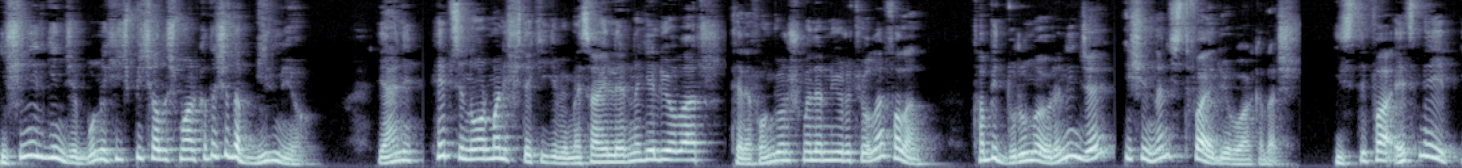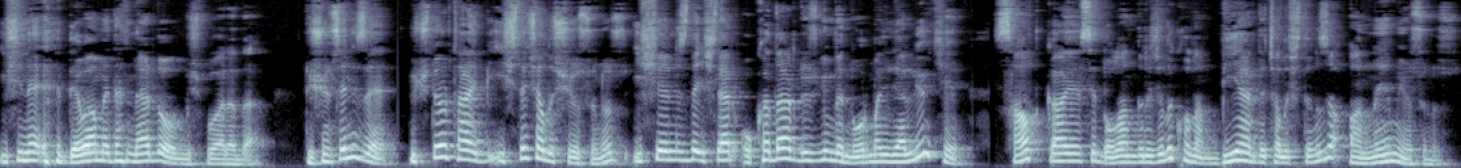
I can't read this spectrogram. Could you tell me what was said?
İşin ilginci bunu hiçbir çalışma arkadaşı da bilmiyor. Yani hepsi normal işteki gibi mesailerine geliyorlar, telefon görüşmelerini yürütüyorlar falan. Tabi durumu öğrenince işinden istifa ediyor bu arkadaş. İstifa etmeyip işine devam edenler de olmuş bu arada. Düşünsenize 3-4 ay bir işte çalışıyorsunuz. İş yerinizde işler o kadar düzgün ve normal ilerliyor ki salt gayesi dolandırıcılık olan bir yerde çalıştığınızı anlayamıyorsunuz.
